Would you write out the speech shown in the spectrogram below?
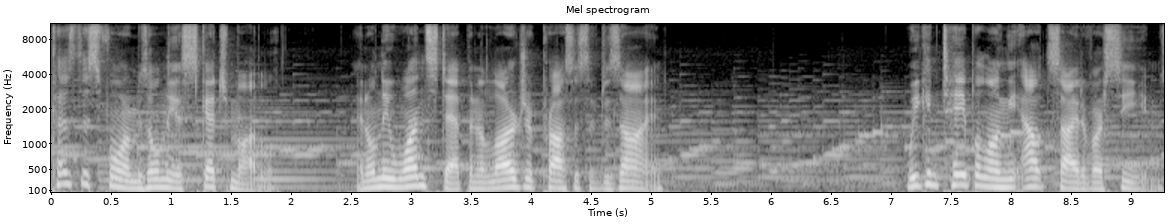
Because this form is only a sketch model, and only one step in a larger process of design, we can tape along the outside of our seams.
